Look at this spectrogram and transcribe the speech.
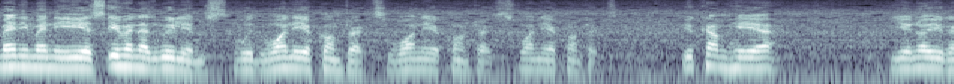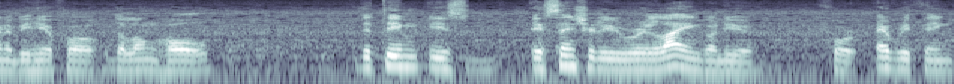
many many years, even at Williams, with one year contracts, one year contracts, one year contracts. You come here, you know you're going to be here for the long haul. The team is essentially relying on you for everything.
